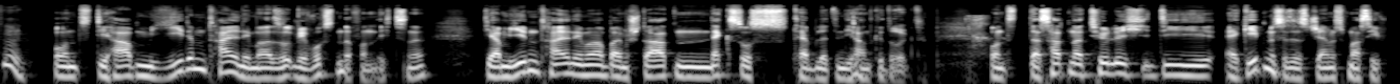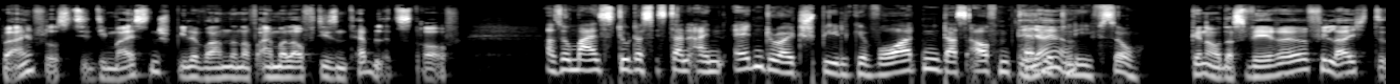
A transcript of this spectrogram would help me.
Hm. Und die haben jedem Teilnehmer, also wir wussten davon nichts, ne? Die haben jedem Teilnehmer beim Starten Nexus-Tablet in die Hand gedrückt. Und das hat natürlich die Ergebnisse des Jams massiv beeinflusst. Die meisten Spiele waren dann auf einmal auf diesen Tablets drauf. Also meinst du, das ist dann ein Android-Spiel geworden, das auf dem Tablet ja, ja. lief, so? Genau, das wäre vielleicht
